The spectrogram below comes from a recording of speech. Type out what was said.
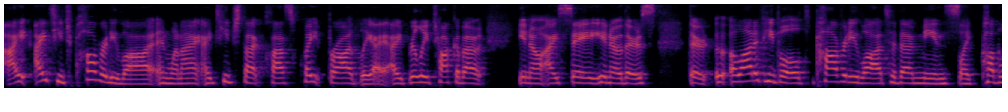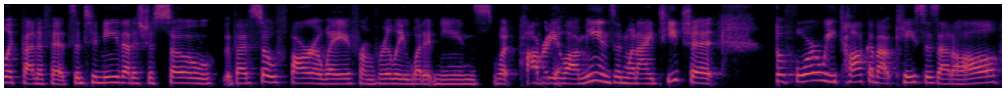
I, I teach poverty law. And when I, I teach that class quite broadly, I, I really talk about, you know, I say, you know, there's there a lot of people, poverty law to them means like public benefits. And to me, that is just so that's so far away from really what it means, what poverty yeah. law means. And when I teach it, before we talk about cases at all,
